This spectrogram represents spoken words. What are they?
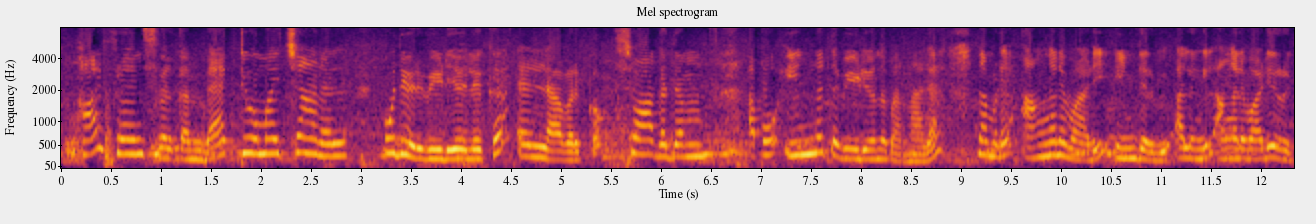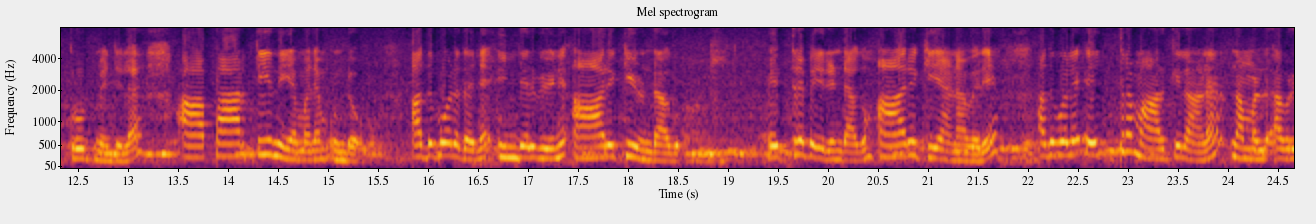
Hi friends welcome back to my channel. പുതിയൊരു വീഡിയോയിലേക്ക് എല്ലാവർക്കും സ്വാഗതം. അപ്പോൾ ഇന്നത്തെ വീഡിയോ എന്ന് പറഞ്ഞാൽ നമ്മുടെ അംഗനവാടി ഇന്റർവ്യൂ അല്ലെങ്കിൽ അംഗനവാടി റിക്രൂട്ട്മെന്റിൽ പാർട്ടി നിയമനം ഉണ്ടോ? അതുപോലെ തന്നെ ഇന്റർവ്യൂവിന് ആരൊക്കെ ഉണ്ടാകും? എത്ര പേരുണ്ടാകും ആരൊക്കെയാണ് അവർ അതുപോലെ എത്ര മാർക്കിലാണ് നമ്മൾ അവർ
